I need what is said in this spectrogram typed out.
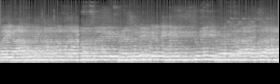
మరి ఆరోగ్యం సంబంధాలు సరి ఉదాహరణ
